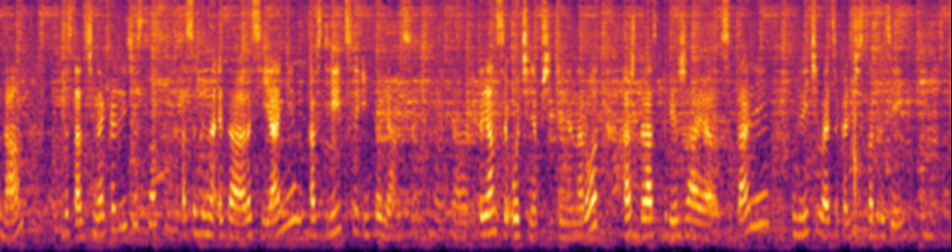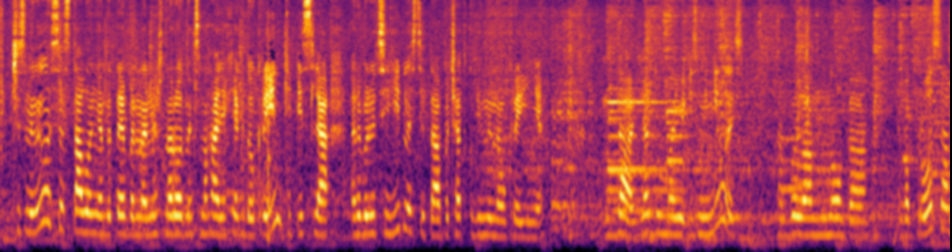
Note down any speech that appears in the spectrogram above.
Да, достаточное количество. Особенно это россияне, австрийцы и итальянцы. Э, Итальянцы очень общительный народ. Каждый раз переезжая с Италии, увеличивается количество друзей. Чи змінилося ставлення до тебе на міжнародних змаганнях як до українки після революції гідності та початку війни на Україні? Да, я думаю, изменилось. Было много вопросов,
